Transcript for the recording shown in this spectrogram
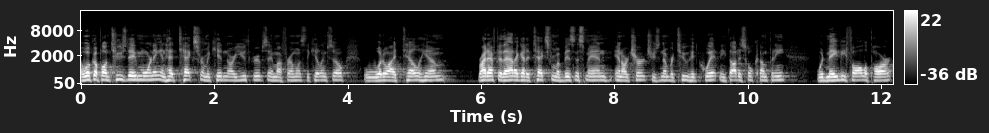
I woke up on Tuesday morning and had text from a kid in our youth group saying my friend wants to kill himself. What do I tell him? Right after that, I got a text from a businessman in our church whose number two had quit, and he thought his whole company would maybe fall apart.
